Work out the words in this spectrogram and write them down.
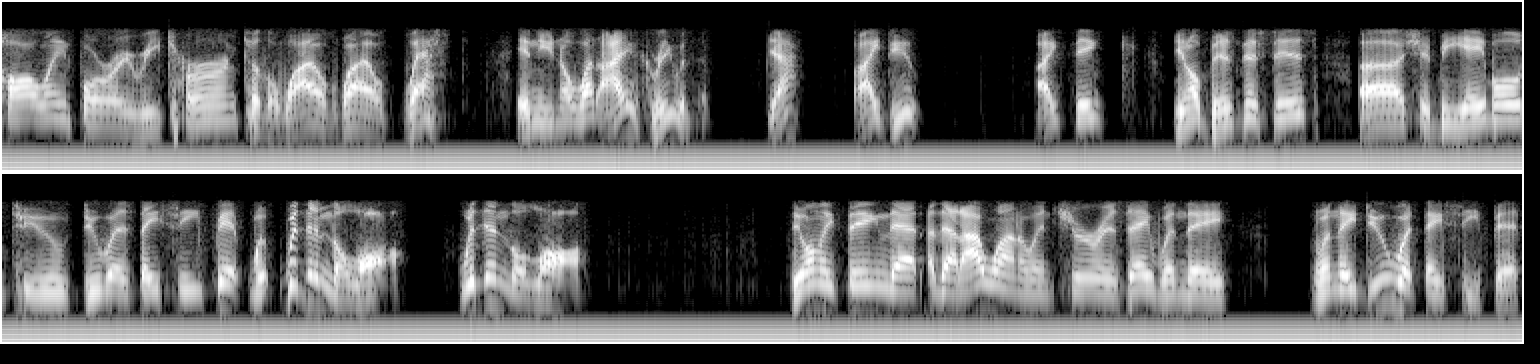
calling for a return to the wild, wild west. And you know what? I agree with him. Yeah, I do. I think you know businesses uh, should be able to do as they see fit within the law. Within the law. The only thing that that I want to ensure is they when they when they do what they see fit,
